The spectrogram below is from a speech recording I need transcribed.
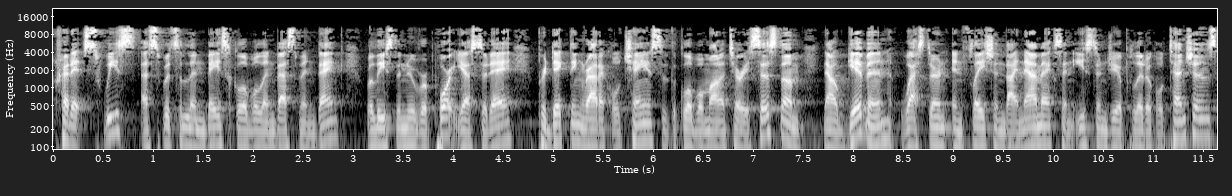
Credit Suisse, a Switzerland-based global investment bank, released a new report yesterday predicting radical change to the global monetary system. Now, given Western inflation dynamics and Eastern geopolitical tensions,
